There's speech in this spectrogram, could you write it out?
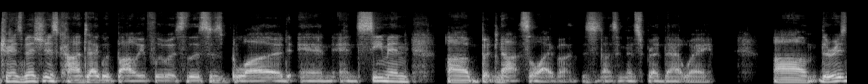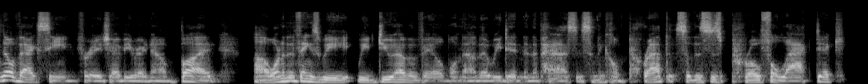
Transmission is contact with bodily fluids. So this is blood and and semen, uh, but not saliva. This is not something that's spread that way. Um, there is no vaccine for HIV right now, but Uh, one of the things we we do have available now that we didn't in the past is something called PrEP. So this is prophylactic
